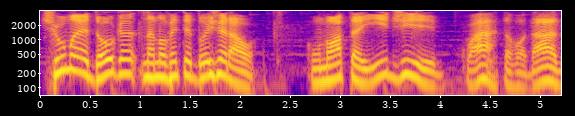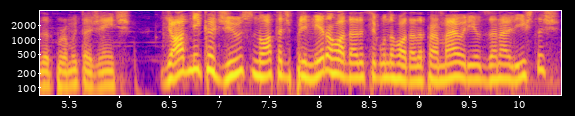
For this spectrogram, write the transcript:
Chuma Edoga na 92 geral com nota aí de quarta rodada por muita gente. Yodnika Juice, nota de primeira rodada e segunda rodada para a maioria dos analistas,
